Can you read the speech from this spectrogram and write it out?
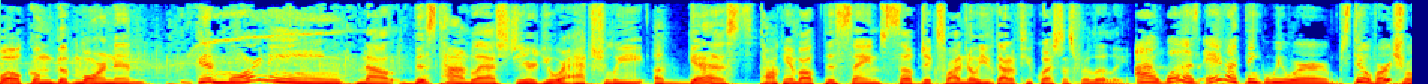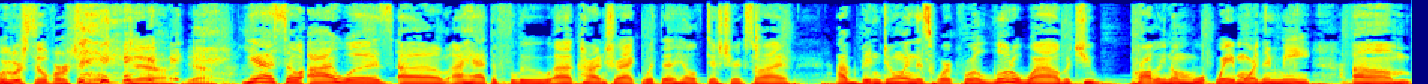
Welcome. Good morning. Good morning. Now, this time last year, you were actually a guest talking about this same subject. So I know you've got a few questions for Lily. I was, and I think we were still virtual. We were still virtual. yeah, yeah. yeah, so I was, um, I had the flu uh, contract with the health district, so I, I've been doing this work for a little while, but you probably know way more than me. Um,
